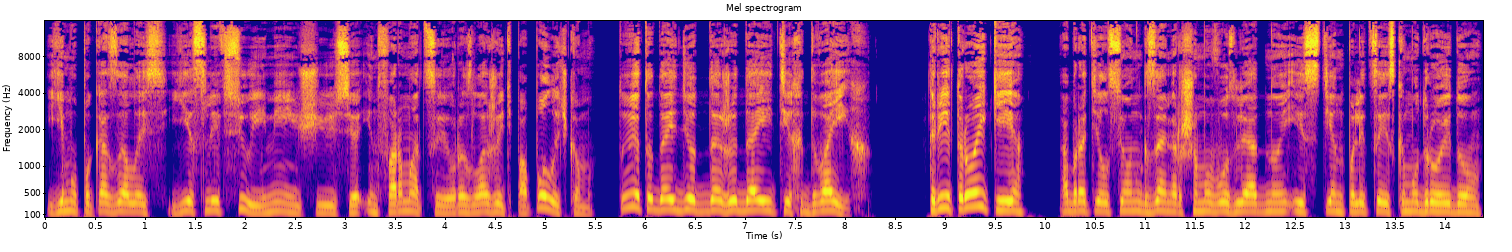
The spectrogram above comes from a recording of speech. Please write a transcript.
Ему показалось, если всю имеющуюся информацию разложить по полочкам, то это дойдет даже до этих двоих. «Три тройки!» — обратился он к замершему возле одной из стен полицейскому дроиду.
